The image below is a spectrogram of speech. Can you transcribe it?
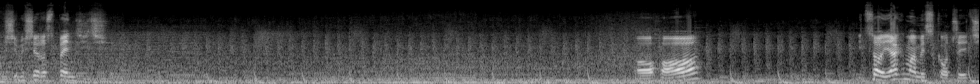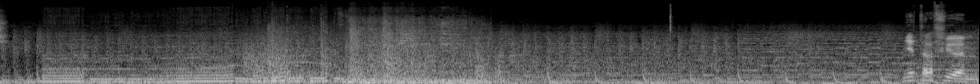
Musimy się rozpędzić. Oho. I co, jak mamy skoczyć? Nie trafiłem.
